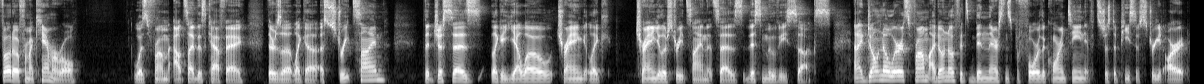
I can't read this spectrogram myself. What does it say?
photo from my camera roll was from outside this cafe. There's a like a, a street sign that just says like a yellow triangle like triangular street sign that says this movie sucks. And I don't know where it's from. I don't know if it's been there since before the quarantine, if it's just a piece of street art,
